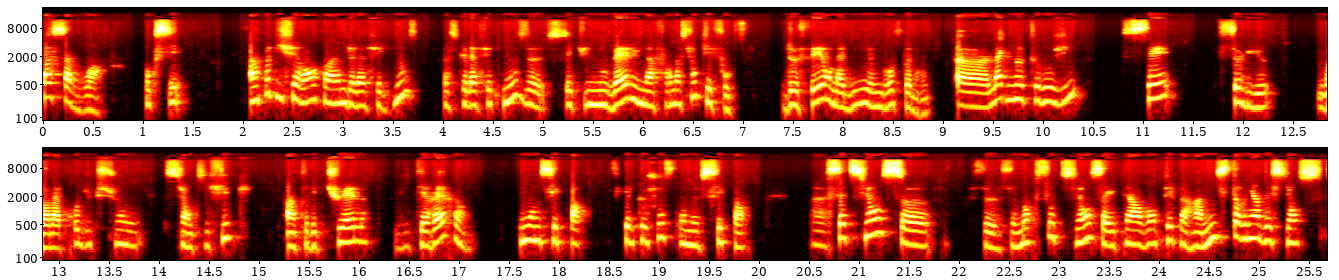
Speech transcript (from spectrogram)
pas savoir. Donc c'est un peu différent quand même de la fake news, parce que la fake news, c'est une nouvelle, une information qui est fausse. De fait, on a dit une grosse connerie. Euh, L'agnotologie, c'est ce lieu dans la production scientifique, intellectuelle, littéraire, où on ne sait pas. C'est quelque chose qu'on ne sait pas. Euh, cette science, euh, ce, ce, morceau de science a été inventé par un historien des sciences.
